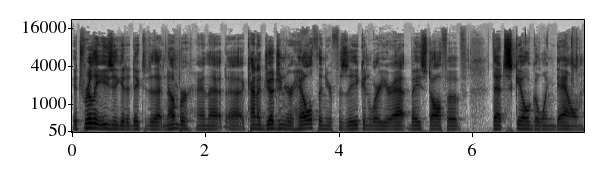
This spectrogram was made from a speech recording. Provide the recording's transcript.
it's really easy to get addicted to that number and that uh, kind of judging your health and your physique and where you're at based off of that scale going down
